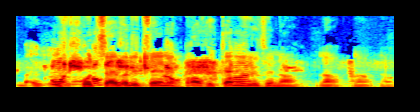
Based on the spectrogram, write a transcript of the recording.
Ich Ohne, putze okay. selber die Zähne, So. brauche ich keine Und- Hilfe. Na, na, na, na.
